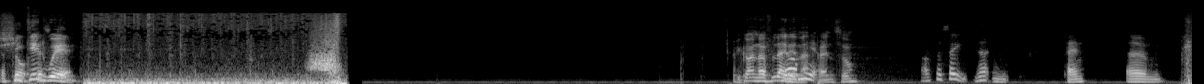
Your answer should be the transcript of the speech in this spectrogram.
I She did win. get- you got enough lead No, in that I mean- pencil? I was gonna say that pen. Um, I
